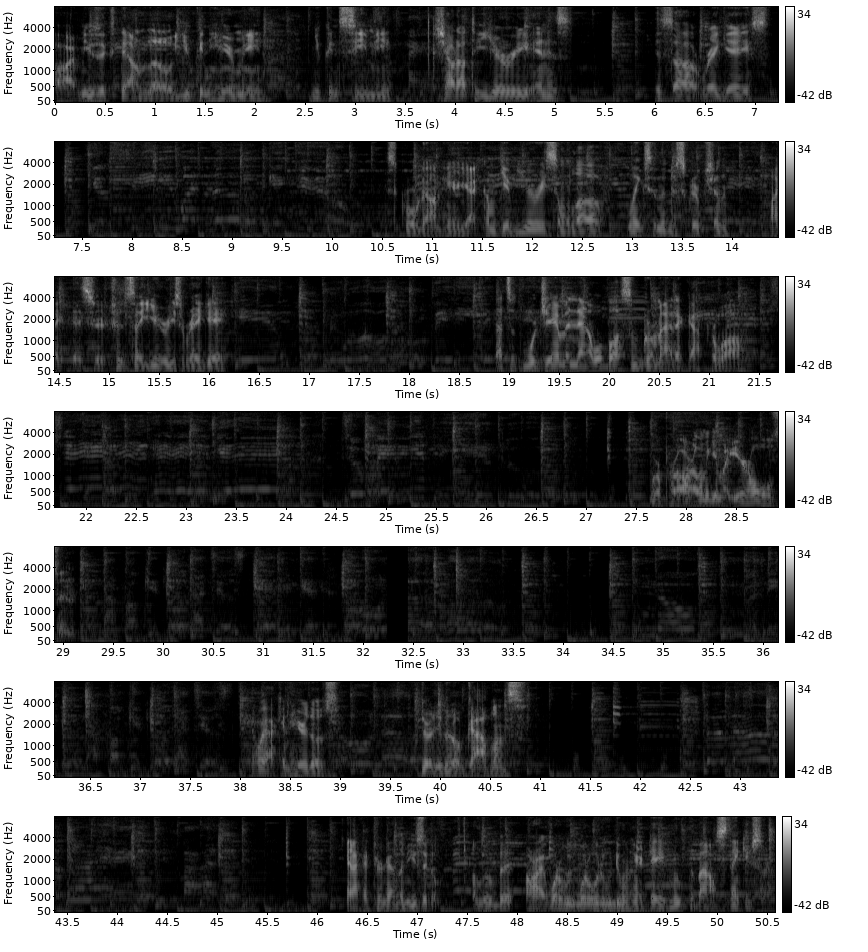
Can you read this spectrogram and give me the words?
All right, music's down low. You can hear me. You can see me. Shout out to Yuri and his his uh, reggae. Scroll down here. Yeah, come give Yuri some love. Links in the description. My it should say Yuri's reggae. That's what we're jamming now. We'll bust some Gramatik after a while. We're pro. Let me get my ear holes in. Way I can hear those dirty little goblins. And I can turn down the music a, little bit. All right, what are we what, what are we doing here? Dave, move the mouse. Thank you, sir.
